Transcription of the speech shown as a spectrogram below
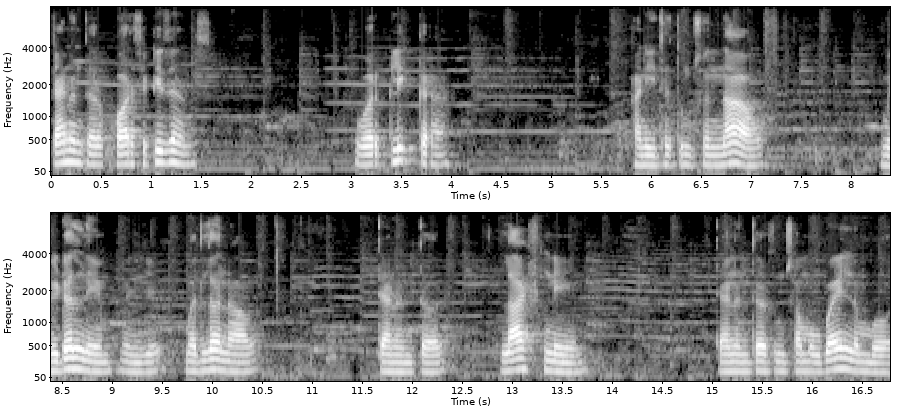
त्यानंतर फॉर सिटीजन्स वर क्लिक करा. आणि इथं तुमचं नाव मिडल नेम म्हणजे मधलं नाव त्यानंतर लास्ट नेम त्यानंतर तुमचा mobile number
